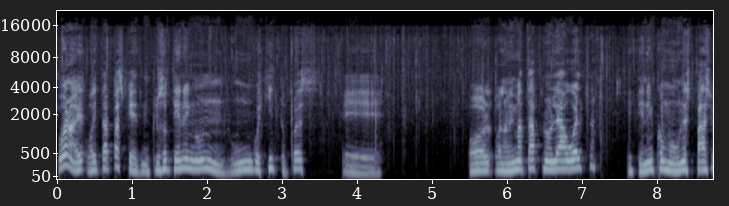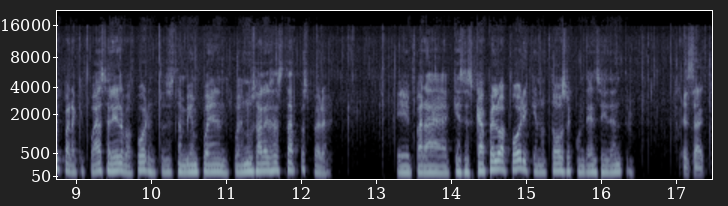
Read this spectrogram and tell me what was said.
Bueno, hay, hay tapas que incluso tienen un, un huequito, pues. eh, o, o la misma tapa no le da vuelta y tienen como un espacio para que pueda salir el vapor. Entonces también pueden, pueden usar esas tapas para, eh, para que se escape el vapor y que no todo se condense ahí dentro. Exacto.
